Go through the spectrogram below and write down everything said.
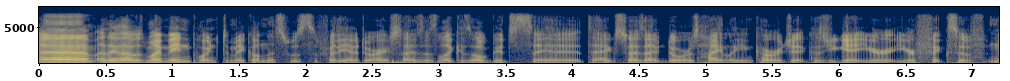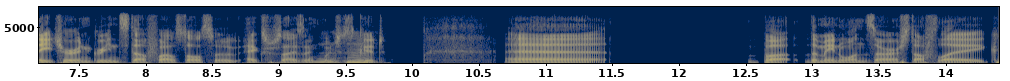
um, I think that was my main point to make on this was for the outdoor exercises. Like, it's all good to say, uh, to exercise outdoors. Highly encourage it because you get your your fix of nature and green stuff whilst also exercising, which is Mhm. good. Uh, but the main ones are stuff like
